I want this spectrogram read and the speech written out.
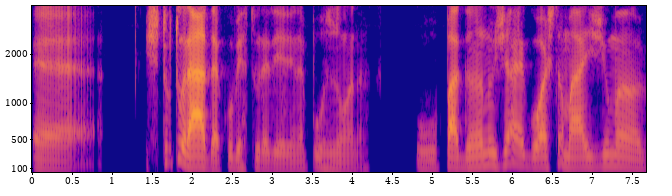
é, estruturada a cobertura dele né, por zona. O pagano já gosta mais de uma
